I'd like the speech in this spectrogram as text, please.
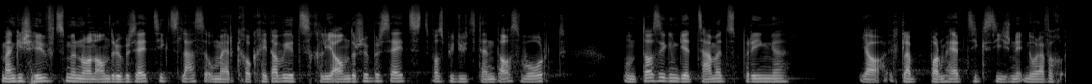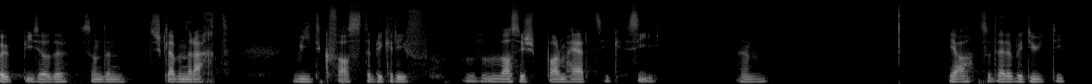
manchmal hilft es mir, noch eine andere Übersetzung zu lesen und merke, okay, da wird es ein anders übersetzt. Was bedeutet denn das Wort? Und das irgendwie zusammenzubringen, ja, ich glaube, barmherzig sein ist nicht nur einfach etwas, oder? Sondern es ist, glaube ich, ein recht weit gefasster Begriff. Was ist barmherzig sein? Ähm, ja, zu dieser Bedeutung.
